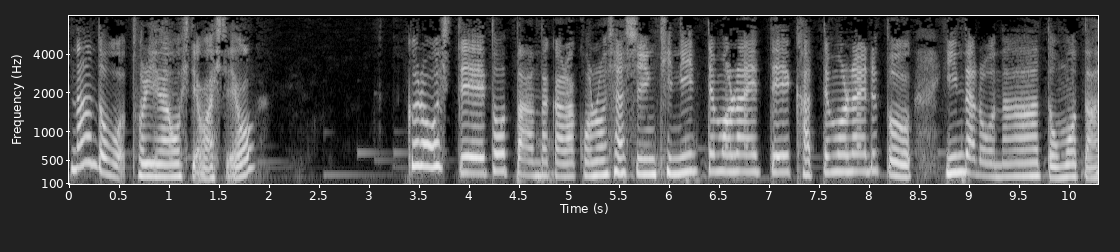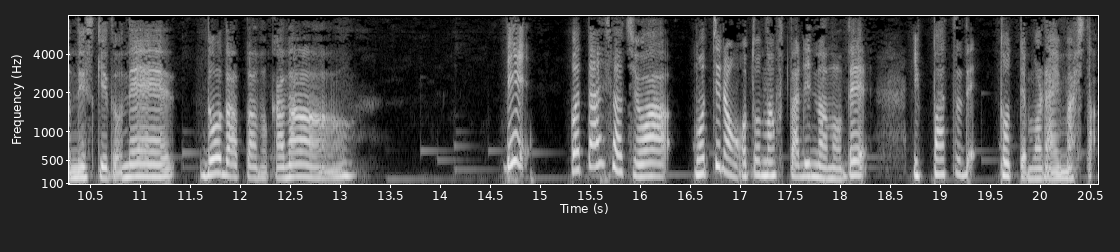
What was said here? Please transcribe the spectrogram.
何度も撮り直してましたよ。苦労して撮ったんだからこの写真気に入ってもらえて買ってもらえるといいんだろうなぁと思ったんですけどね。どうだったのかな？で、私たちはもちろん大人二人なので一発で撮ってもらいました。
